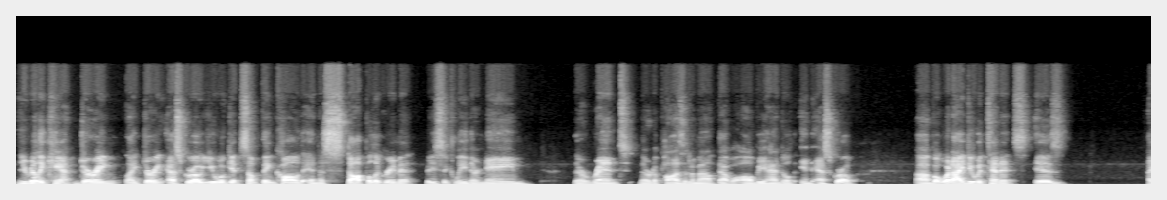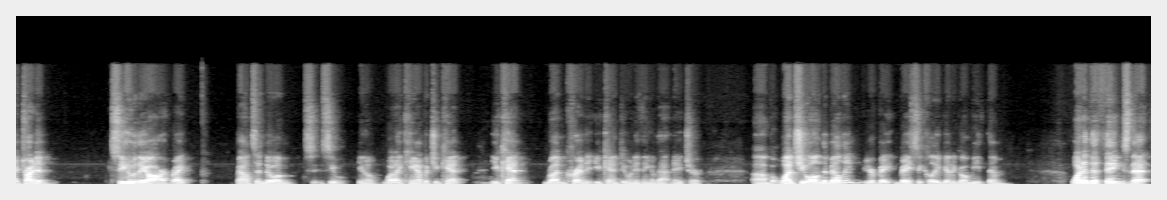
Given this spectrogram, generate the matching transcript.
you really can't during like during escrow you will get something called an estoppel agreement basically their name their rent their deposit amount that will all be handled in escrow uh, but what i do with tenants is i try to see who they are right bounce into them see, see you know what i can but you can't you can't run credit you can't do anything of that nature uh, but once you own the building, you're ba- basically going to go meet them. One of the things that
